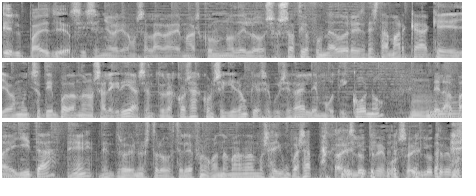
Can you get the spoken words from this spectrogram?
El Paeller. Sí, señor, y vamos a hablar además con uno de los socios fundadores de esta marca que lleva mucho tiempo dándonos alegrías. Entre otras cosas, consiguieron que se pusiera el emoticono de la paellita ¿eh? dentro de nuestro teléfono cuando mandamos ahí un WhatsApp. Ahí lo tenemos, ahí lo tenemos.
